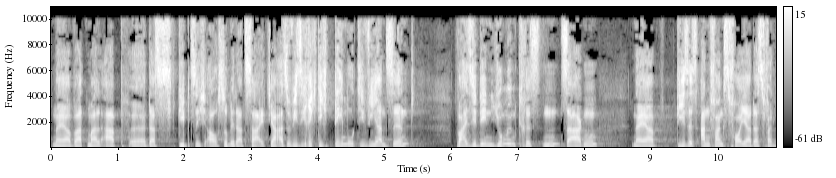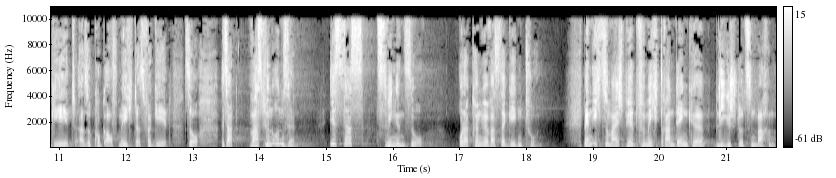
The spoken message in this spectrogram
naja, wart mal ab, äh, das gibt sich auch so mit der Zeit. Ja, also wie sie richtig demotivierend sind, weil sie den jungen Christen sagen, naja, dieses Anfangsfeuer, das vergeht. Also guck auf mich, das vergeht. So. Ich sag, was für ein Unsinn. Ist das zwingend so? Oder können wir was dagegen tun? Wenn ich zum Beispiel für mich dran denke, Liegestützen machen.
